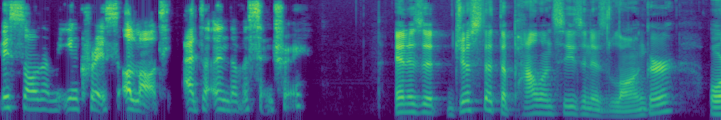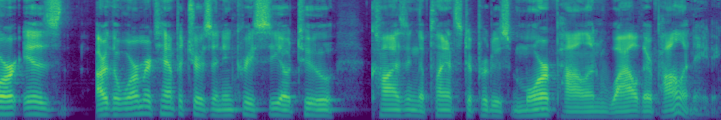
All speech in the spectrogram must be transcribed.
we saw them increase a lot at the end of the century. And is it just that the pollen season is longer, or is are the warmer temperatures and increased CO2 causing the plants to produce more pollen while they're pollinating?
